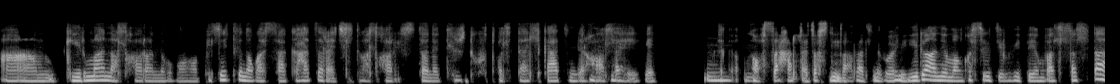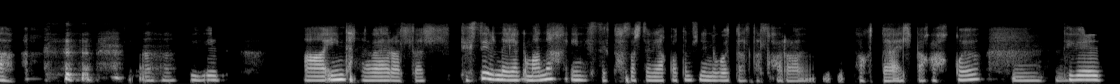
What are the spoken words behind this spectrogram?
Аа Герман болохоор нөгөө плетик нугасаа газар ажилтдаг болохоор өстой нэг тэр тутгалтай л газан дээр хоолоо хийгээд усаа халааж усан дараад нөгөө 90 оны монгол шиг зэрэгтэй юм боллоо л да. Аха. Тэгээд А энд хаваар бол тэгсэн юм яг манайх энэ хэсэг тасарч яг гудамжны нөгөө талд болохоор тогтой айл байгаа байхгүй юу. Тэгээд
